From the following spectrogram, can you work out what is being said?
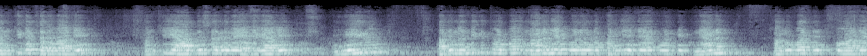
మంచిగా చదవాలి మంచి ఆఫీసర్లుగా ఎదగాలి మీరు పది మందికి తోడ్ప మానవీయ కోణంలో పనిచేసేటువంటి జ్ఞానం సముపార్జించుకోవాలి.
